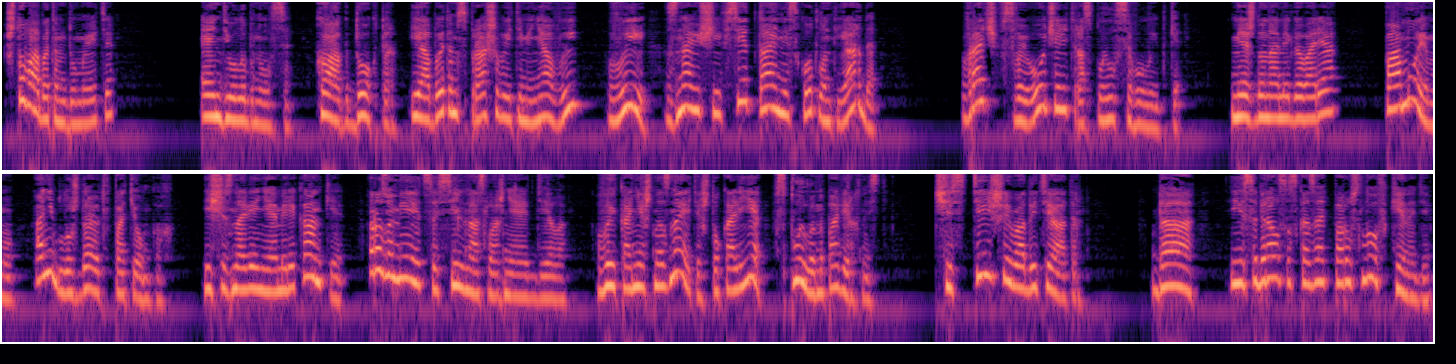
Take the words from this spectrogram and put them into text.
«Что вы об этом думаете?» Энди улыбнулся. «Как, доктор, и об этом спрашиваете меня вы? Вы, знающий все тайны Скотланд-Ярда?» Врач, в свою очередь, расплылся в улыбке. «Между нами говоря, по-моему, они блуждают в потемках. Исчезновение американки, разумеется, сильно осложняет дело. Вы, конечно, знаете, что колье всплыло на поверхность. Чистейшей воды театр. Да, и собирался сказать пару слов Кеннеди.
